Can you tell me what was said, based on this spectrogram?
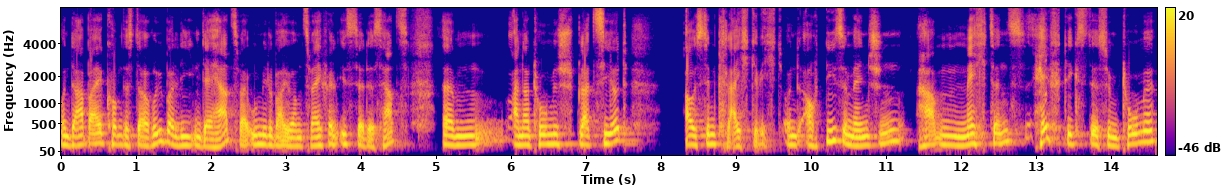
Und dabei kommt das darüber liegende Herz, weil unmittelbar über dem Zwerchfell ist ja das Herz ähm, anatomisch platziert aus dem Gleichgewicht. Und auch diese Menschen haben mächtens heftigste Symptome.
